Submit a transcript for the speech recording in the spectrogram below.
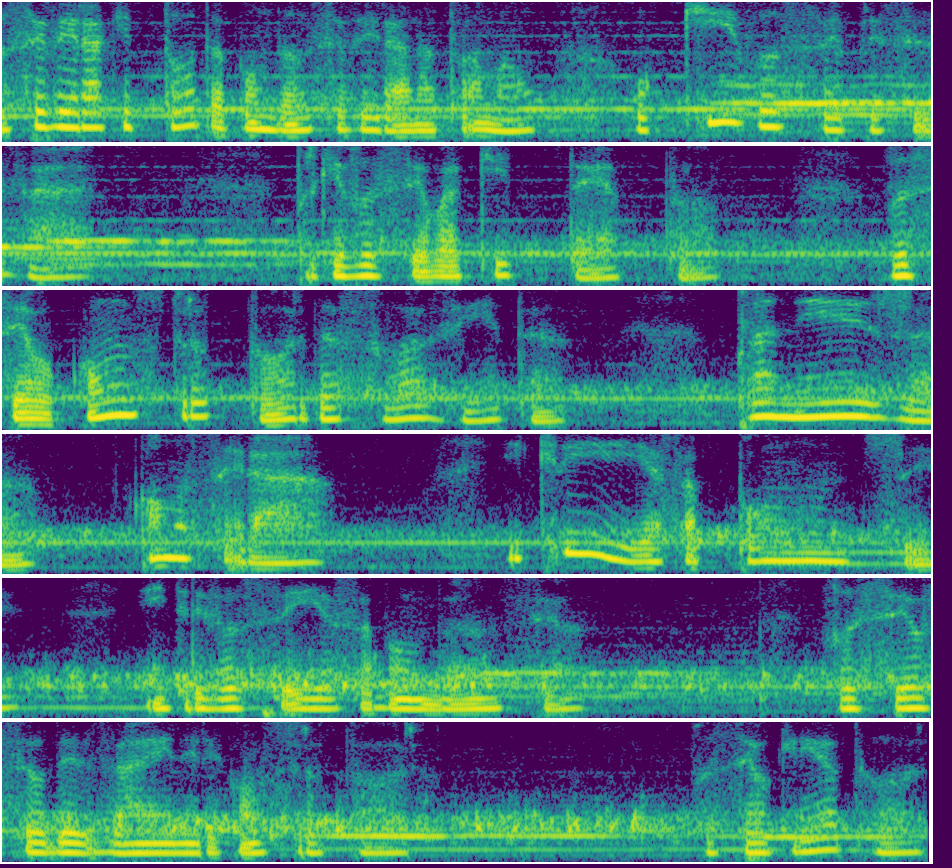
Você verá que toda abundância virá na tua mão, o que você precisar, porque você é o arquiteto, você é o construtor da sua vida. Planeja como será e crie essa ponte entre você e essa abundância. Você é o seu designer e construtor. Você é o Criador.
